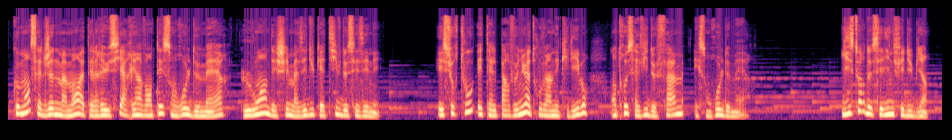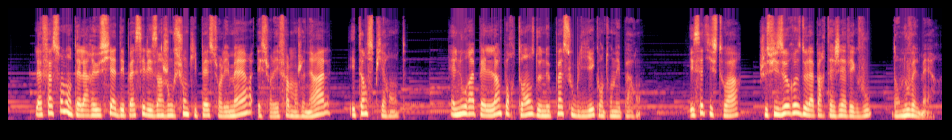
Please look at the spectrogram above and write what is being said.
Comment cette jeune maman a-t-elle réussi à réinventer son rôle de mère, loin des schémas éducatifs de ses aînés? Et surtout, est-elle parvenue à trouver un équilibre entre sa vie de femme et son rôle de mère? L'histoire de Céline fait du bien. La façon dont elle a réussi à dépasser les injonctions qui pèsent sur les mères et sur les femmes en général est inspirante. Elle nous rappelle l'importance de ne pas s'oublier quand on est parent. Et cette histoire, je suis heureuse de la partager avec vous dans Nouvelle Mère.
